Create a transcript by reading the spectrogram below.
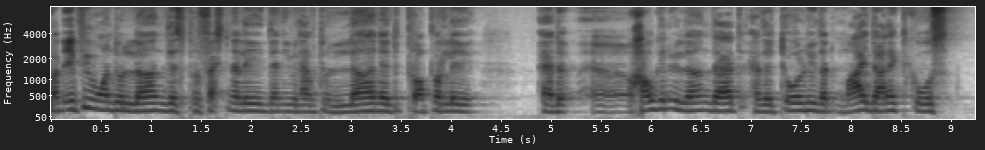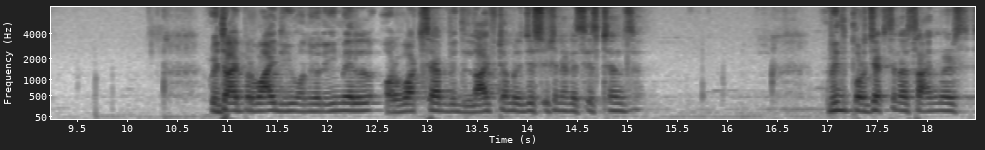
But if you want to learn this professionally, then you will have to learn it properly. And uh, how can we learn that? As I told you that my direct course, which I provide you on your email or WhatsApp with lifetime registration and assistance, with projects and assignments,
